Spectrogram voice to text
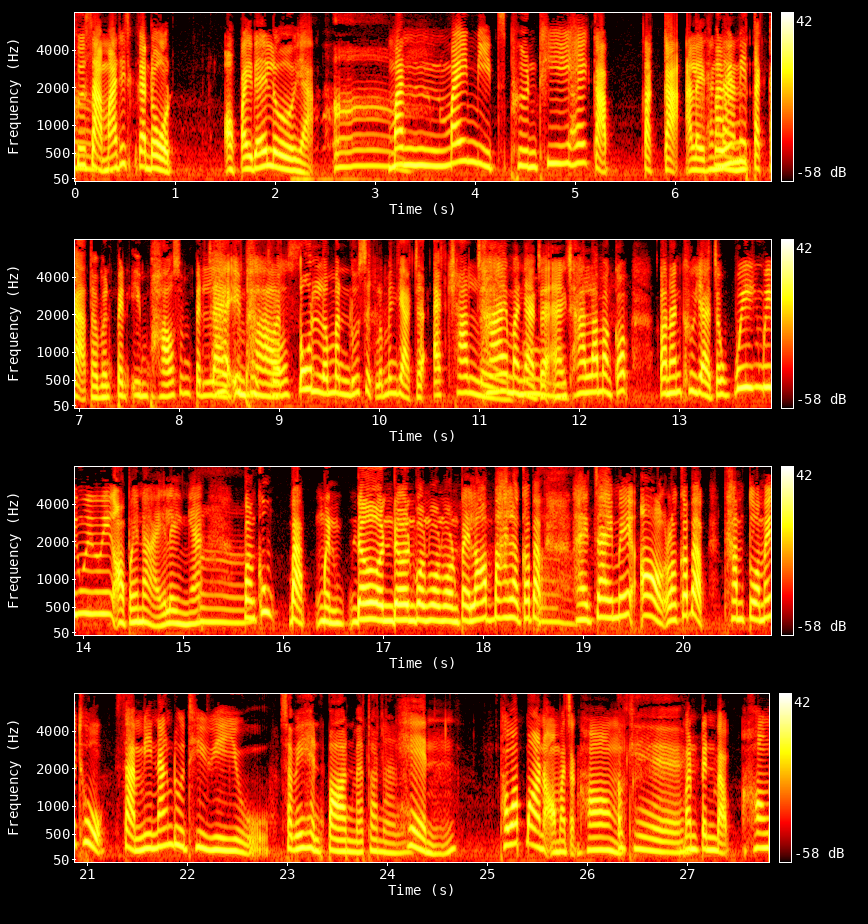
คือสามารถที่จะกระโดดออกไปได้เลยอะอ่ามันไม่มีพื้นที่ให้กับ ตรรกะอะไรทั้งนั้นมันไม่มีตรรกะแต่มันเป็น impulse มันเป็นแรงใช่ที่ถูก impulse กระตุ้นแล้วมันรู้สึกแล้วมันอยากจะ action เลย ใช่ มันอยากจะ action แล้วมันก็ตอนนั้นคืออยากจะวิ่งวิ่งวิ่งวิ่งออกไปไหนอะไรอย่างเงี้ยปอนก็แบบเหมือนเดินเดินวนวนวนไปรอบบ้านแล้วก็แบบหายใจไม่ออกแล้วก็แบบทำตัวไม่ถูกสามีนั่งดูทีวีอยู่สามีเห็นปอนไหมตอนนั้น เห็น เพราะว่าปอนออกมาจากห้องโอเค มันเป็นแบบห้อง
